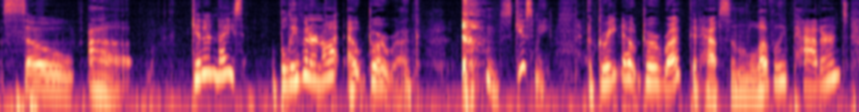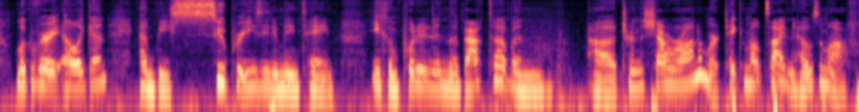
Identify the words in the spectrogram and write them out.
So, uh, get a nice, believe it or not, outdoor rug. excuse me, a great outdoor rug could have some lovely patterns, look very elegant, and be super easy to maintain. You can put it in the bathtub and uh, turn the shower on them or take them outside and hose them off.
